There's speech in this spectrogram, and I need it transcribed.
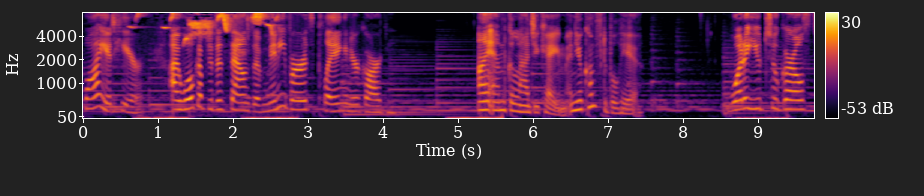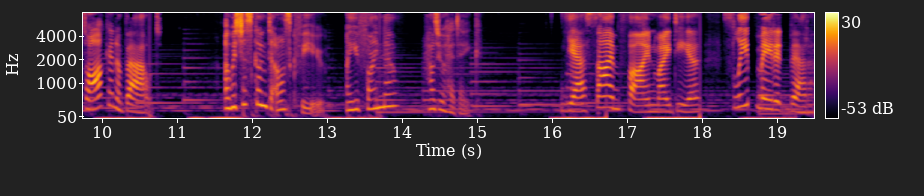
quiet here. I woke up to the sounds of many birds playing in your garden. I am glad you came and you're comfortable here. What are you two girls talking about? I was just going to ask for you. Are you fine now? How's your headache? Yes, I'm fine, my dear. Sleep made it better.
